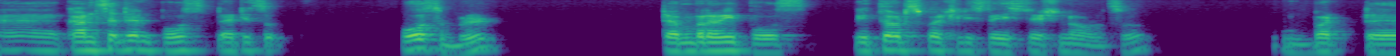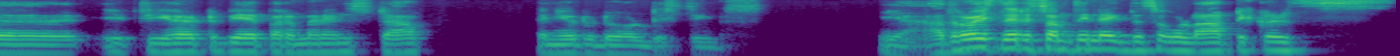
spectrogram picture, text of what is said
uh, consultant post, that is possible, temporary post without specialist registration also. But uh, if you have to be a permanent staff, then you have to do all these things. Yeah, otherwise there is something like this old articles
